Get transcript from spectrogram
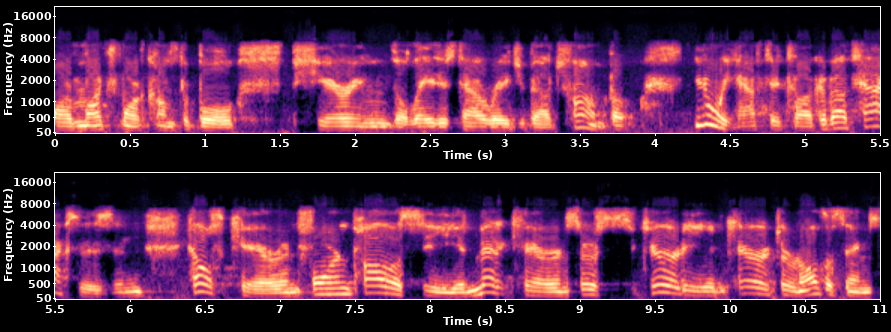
are much more comfortable sharing the latest outrage about Trump, but you know, we have to talk about taxes and health care and foreign policy and Medicare and Social Security and character and all the things.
